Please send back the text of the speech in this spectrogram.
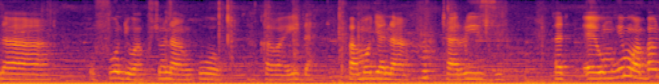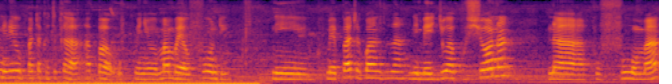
na ufundi wa kushona nguo za kawaida pamoja na tarizi. Kat- E, umuhimu ambao niliopata katika hapa kwenye mambo ya ufundi nimepata kwanza, nimejua kushona na kufuma.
